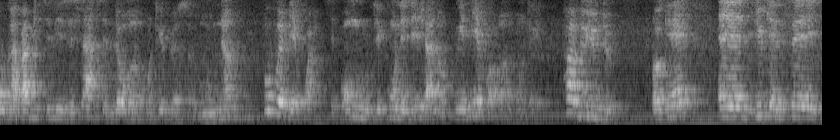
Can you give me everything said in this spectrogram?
Ou kapab itilize sa, se lè ou renkontre person. Moun nan, pou premye fwa. Se pou moun nou te konen deja nan, premye fwa renkontre. How do you do? Ok? And you can say,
